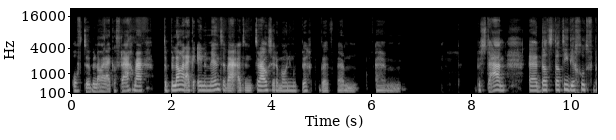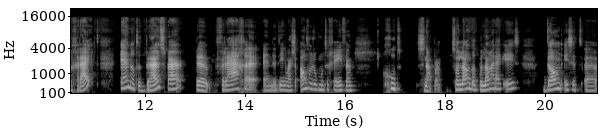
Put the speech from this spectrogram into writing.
of de belangrijke vragen, maar de belangrijke elementen waaruit een trouwceremonie moet um, um, bestaan, uh, dat, dat die dit goed begrijpt. En dat het bruidspaar de vragen en de dingen waar ze antwoord op moeten geven goed snappen. Zolang dat belangrijk is, dan is het uh,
